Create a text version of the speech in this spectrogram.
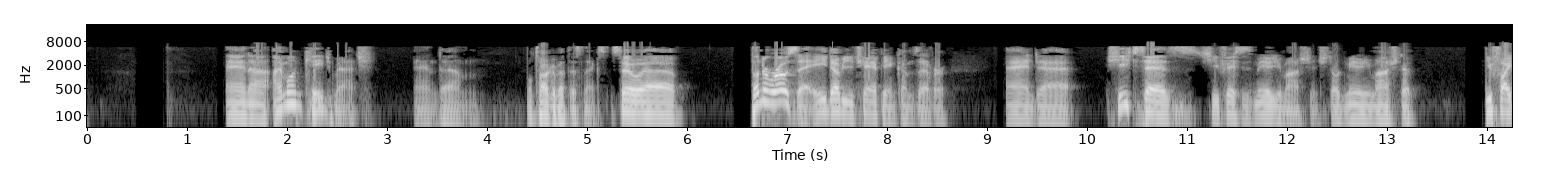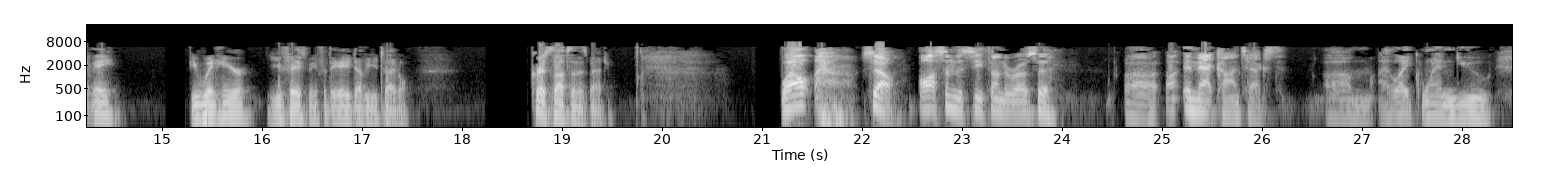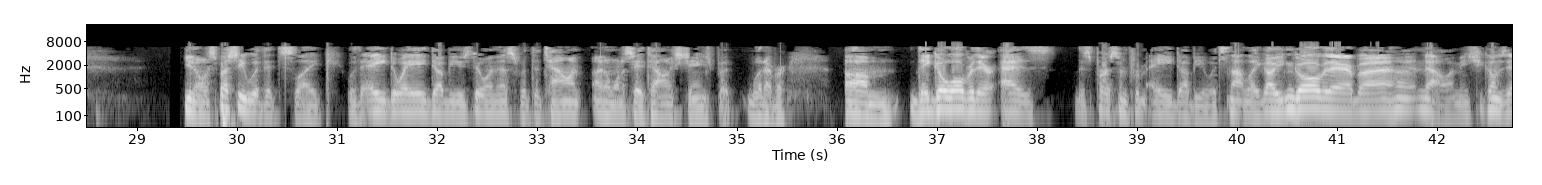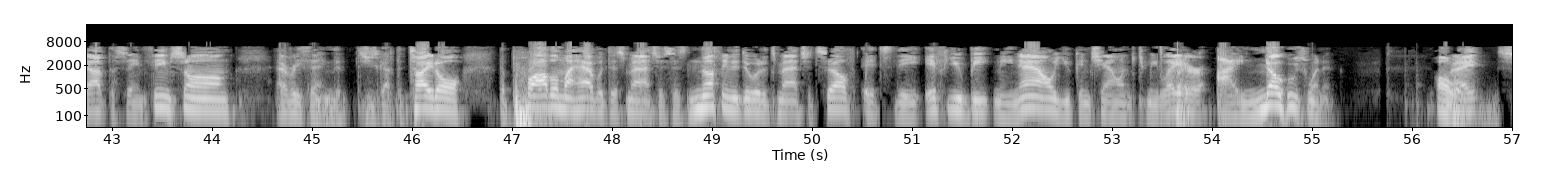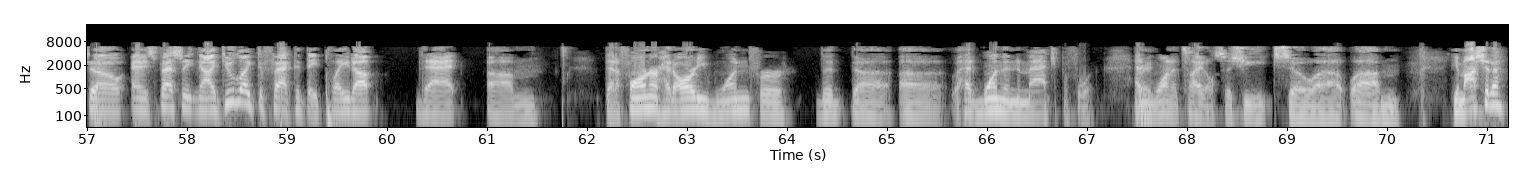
And uh, I'm on Cage Match, and um, we'll talk about this next. So uh, Thunder Rosa, AEW champion, comes over, and uh, she says she faces Miyu Yamashita. She told Miyu Yamashita, "You fight me. If you win here, you face me for the AEW title." Chris, thoughts on this match? Well, so awesome to see Thunder Rosa uh, in that context. Um, I like when you, you know, especially with it's like with A the way AEW's doing this with the talent. I don't want to say talent exchange, but whatever. Um, they go over there as this person from AEW. It's not like, oh, you can go over there, but uh, no. I mean, she comes out the same theme song, everything. That she's got the title. The problem I have with this match is has nothing to do with its match itself. It's the if you beat me now, you can challenge me later. I know who's winning. Always. Right. So, and especially now, I do like the fact that they played up that um that a foreigner had already won for the the uh had won in the match before and Right. won a title. So she so uh um Yamashita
